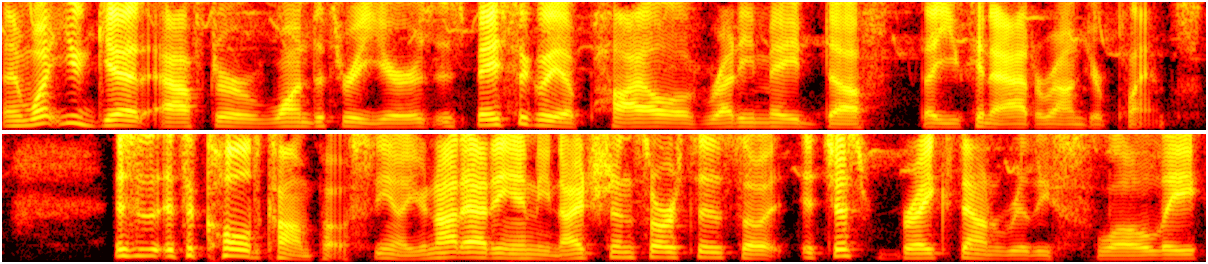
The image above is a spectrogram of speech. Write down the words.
And what you get after one to three years is basically a pile of ready-made duff that you can add around your plants. This is it's a cold compost. You know, you're not adding any nitrogen sources, so it, it just breaks down really slowly.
